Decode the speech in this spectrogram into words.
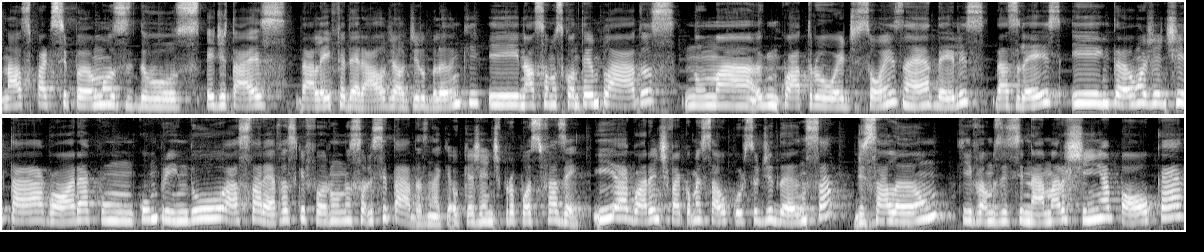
Nós participamos dos editais da Lei Federal de Aldir Blanc e nós fomos contemplados numa em quatro edições, né? Né, deles, das leis, e então a gente está agora com, cumprindo as tarefas que foram nos solicitadas, né, que é o que a gente propôs fazer. E agora a gente vai começar o curso de dança, de salão, que vamos ensinar marchinha, polca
